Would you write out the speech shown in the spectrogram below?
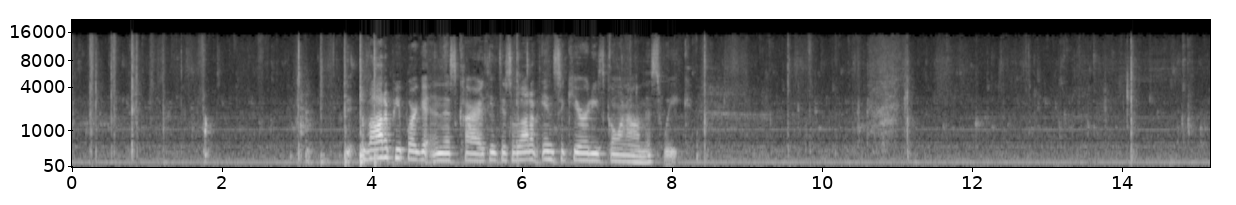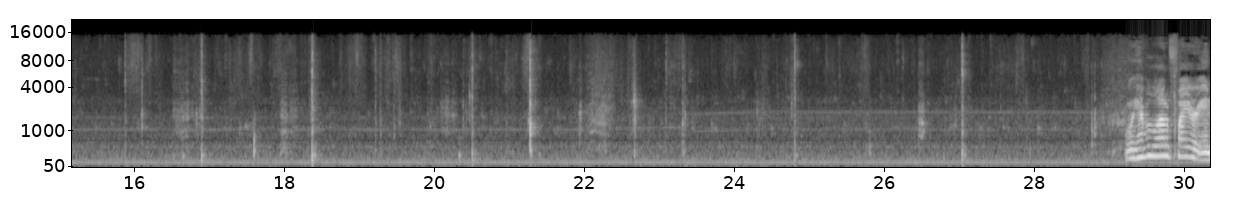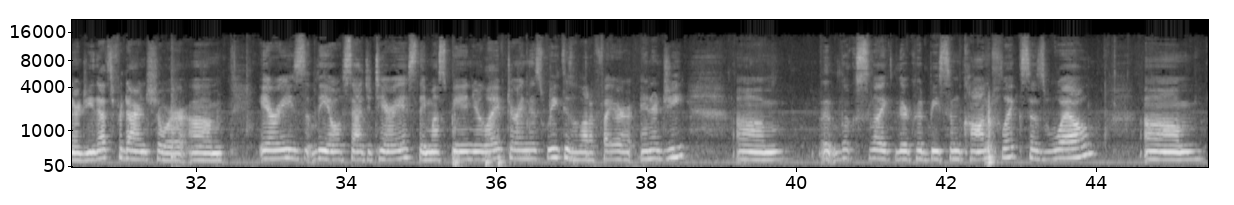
A lot of people are getting this card. I think there's a lot of insecurities going on this week. We have a lot of fire energy, that's for darn sure. Um, Aries, Leo, Sagittarius, they must be in your life during this week. There's a lot of fire energy. Um, it looks like there could be some conflicts as well. Um,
